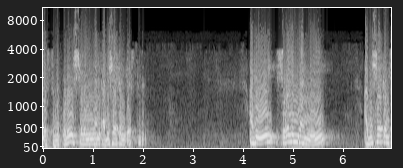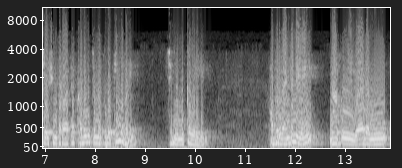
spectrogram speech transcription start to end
చేస్తున్నప్పుడు శివలింగానికి అభిషేకం చేస్తున్నాను. అది శివలింగాన్ని అభిషేకం చేసిన తర్వాత కడుగుతున్నప్పుడు కింద పడింది. చిన్న ముక్క విరిగింది. అప్పుడు వెంటనే నాకు ఈ వేదము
